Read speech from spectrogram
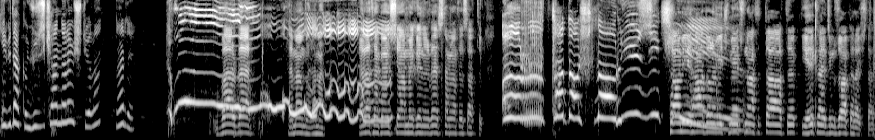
Gir bir dakika. 102 Handanovic diyor lan. Nerede? Ver ver. Hemen ver hemen. Evet arkadaşlar Megan'ı West Ham United'a sattık. Arkadaşlar 102. Samir Handanovic Manchester United'da artık yeni kalecimiz o arkadaşlar.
